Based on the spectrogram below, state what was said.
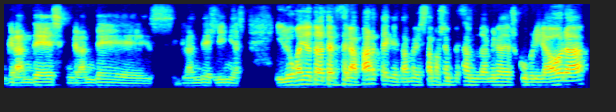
grandes, grandes, grandes líneas. Y luego hay otra tercera parte que también estamos empezando también a descubrir ahora,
